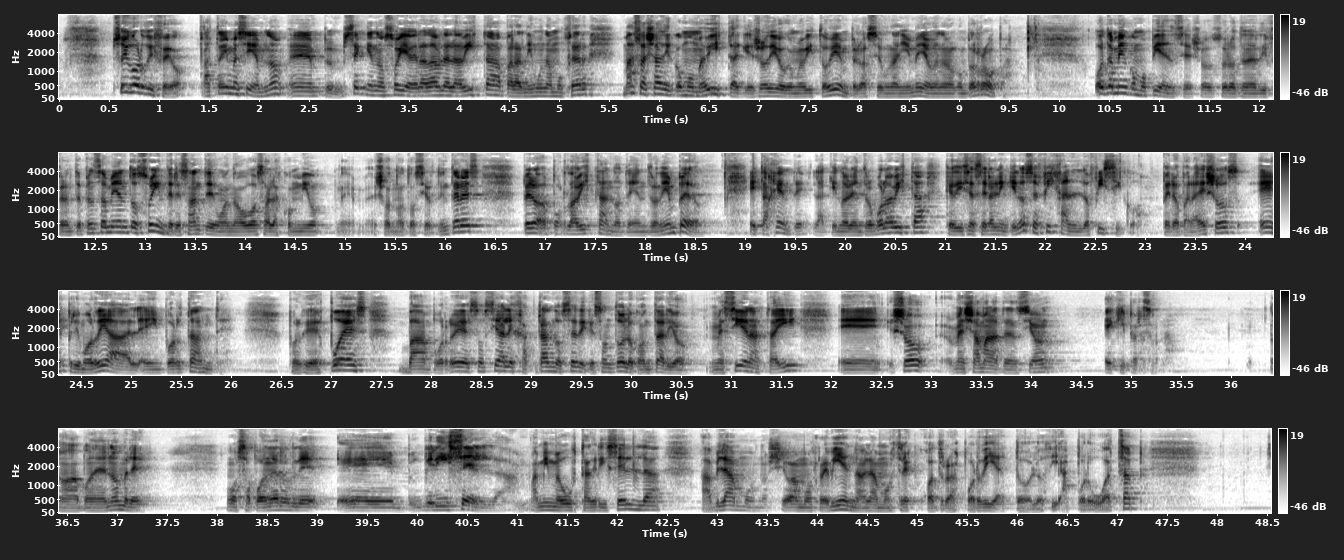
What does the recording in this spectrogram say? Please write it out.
Soy gordo y feo, hasta ahí me siguen, ¿no? Eh, sé que no soy agradable a la vista para ninguna mujer, más allá de cómo me vista, que yo digo que me visto bien, pero hace un año y medio que no me compro ropa. O también como piense, yo suelo tener diferentes pensamientos, soy interesante cuando vos hablas conmigo, eh, yo noto cierto interés, pero por la vista no te entro ni en pedo. Esta gente, la que no le entro por la vista, que dice ser alguien que no se fija en lo físico, pero para ellos es primordial e importante. Porque después van por redes sociales jactándose de que son todo lo contrario. Me siguen hasta ahí. Eh, yo me llama la atención X persona. No voy a poner el nombre, Vamos a ponerle eh, Griselda. A mí me gusta Griselda. Hablamos, nos llevamos re bien. Hablamos 3-4 horas por día, todos los días por WhatsApp.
